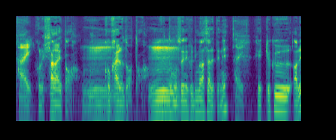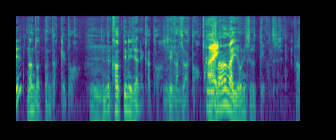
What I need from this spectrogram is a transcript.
はい。これ従えと。こう変えるぞと。んともそれに振り回されてね。はい結局、あれ？何だったんだっけと。全然変わってねえじゃねえかと。生活はと。こうはいならないようにするっていうことですね。ああ、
